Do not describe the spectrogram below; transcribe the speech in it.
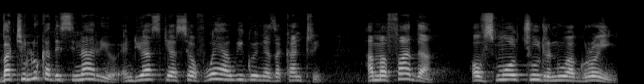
But you look at the scenario and you ask yourself, where are we going as a country? I'm a father of small children who are growing.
